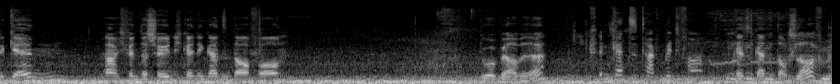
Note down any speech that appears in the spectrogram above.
Again. Ach, ich finde das schön. Ich könnte den ganzen Tag fahren. Du, Bärbel, ne? Ich kann den ganzen Tag mitfahren. Du kannst den ganzen Tag schlafen.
